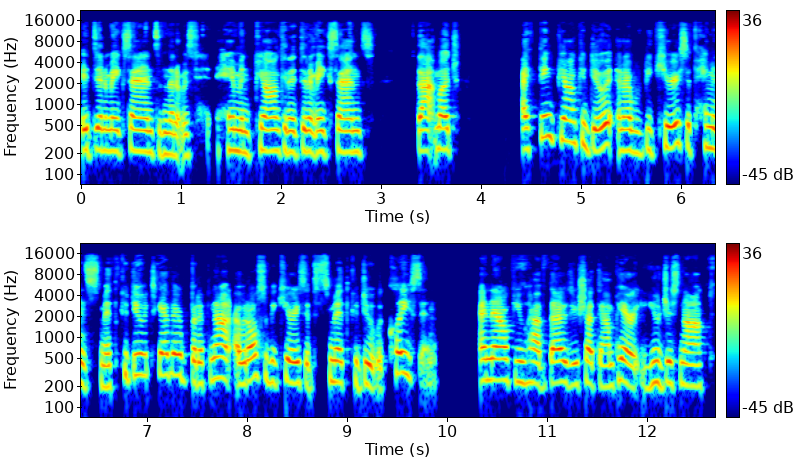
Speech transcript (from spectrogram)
it didn't make sense. And then it was him and Pionk and it didn't make sense that much. I think Pionk can do it, and I would be curious if him and Smith could do it together. But if not, I would also be curious if Smith could do it with Claesson. And now, if you have that as your shutdown pair, you just knocked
